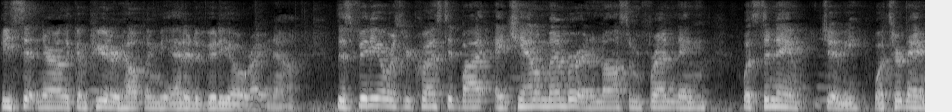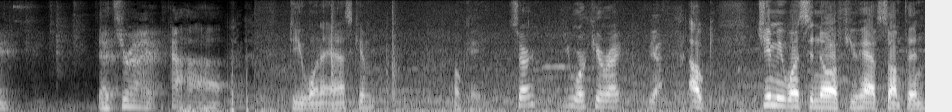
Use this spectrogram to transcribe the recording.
He's sitting there on the computer helping me edit a video right now. This video was requested by a channel member and an awesome friend named, what's their name, Jimmy? What's her name? That's right. Do you want to ask him? Okay. Sir, you work here, right? Yeah. Oh, Jimmy wants to know if you have something.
